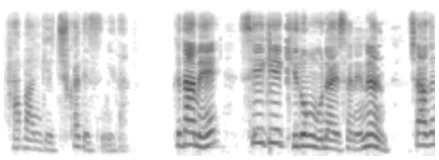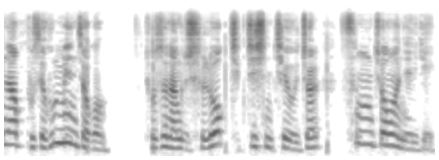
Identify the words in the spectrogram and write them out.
하반기에 추가됐습니다. 그 다음에 세계 기록 문화유산에는 자 그냥 보세요. 훈민정음, 조선왕조 실록, 직지신체의절, 승정원 일기,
